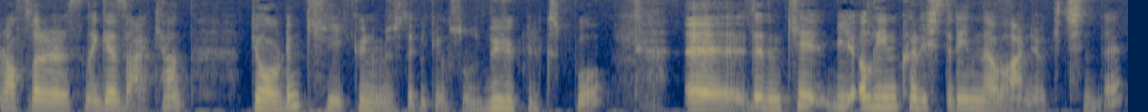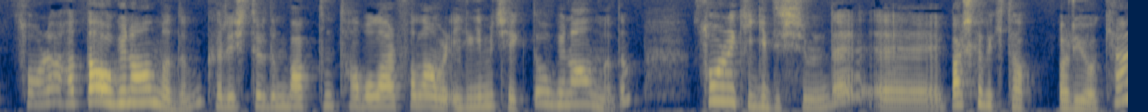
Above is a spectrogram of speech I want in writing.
raflar arasında gezerken gördüm ki günümüzde biliyorsunuz büyük lüks bu. Ee, dedim ki bir alayım karıştırayım ne var ne yok içinde. Sonra hatta o gün almadım. Karıştırdım baktım tablolar falan var ilgimi çekti. O gün almadım. Sonraki gidişimde e, başka bir kitap arıyorken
